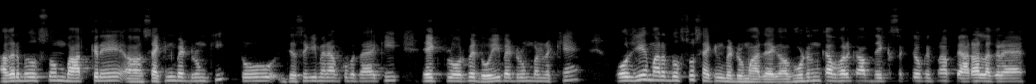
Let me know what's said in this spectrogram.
अगर दोस्तों हम बात करें सेकंड बेडरूम की तो जैसे कि मैंने आपको बताया कि एक फ्लोर पे दो ही बेडरूम बन रखे हैं और ये हमारा दोस्तों सेकंड बेडरूम आ जाएगा। वुडन का वर्क आप देख सकते हो कितना प्यारा लग रहा है।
